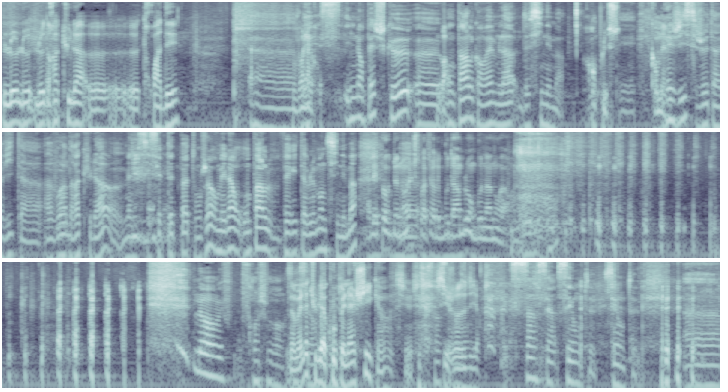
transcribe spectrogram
le, le, le Dracula euh, euh, 3D, Euh, Voilà. il n'empêche que euh, Bon. on parle quand même là de cinéma. En plus, Et quand même. Régis, je t'invite à, à voir Dracula, euh, même si c'est peut-être pas ton genre, mais là on parle véritablement de cinéma. À l'époque de Noël, je préfère le boudin blanc au boudin noir. hein. Non, mais franchement. Non mais là tu lui as coupé la chic, hein, si, si j'ose dire. C'est honteux, c'est honteux. Euh,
